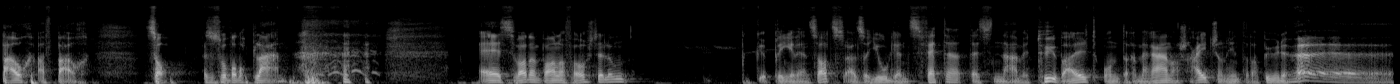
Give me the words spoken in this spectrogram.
Bauch auf Bauch. So, also so war der Plan. es war dann bei einer Vorstellung, bringe den Satz, also Julians Vetter, dessen Name Tybalt und der Meraner schreit schon hinter der Bühne, äh,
